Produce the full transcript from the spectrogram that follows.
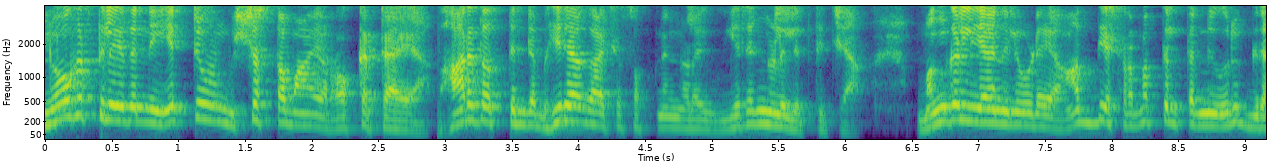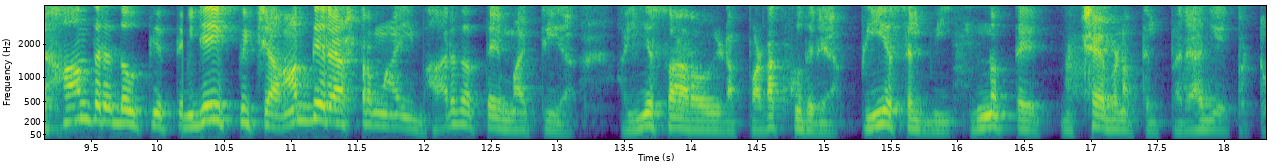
ലോകത്തിലെ തന്നെ ഏറ്റവും വിശ്വസ്തമായ റോക്കറ്റായ ഭാരതത്തിന്റെ ബഹിരാകാശ സ്വപ്നങ്ങളെ ഉയരങ്ങളിലെത്തിച്ച മംഗൾയാനിലൂടെ ആദ്യ ശ്രമത്തിൽ തന്നെ ഒരു ഗ്രഹാന്തര ദൗത്യത്തെ വിജയിപ്പിച്ച ആദ്യ രാഷ്ട്രമായി ഭാരതത്തെ മാറ്റിയ ഐ എസ് ആർ പടക്കുതിര പി എസ് എൽ വി ഇന്നത്തെ വിക്ഷേപണത്തിൽ പരാജയപ്പെട്ടു.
